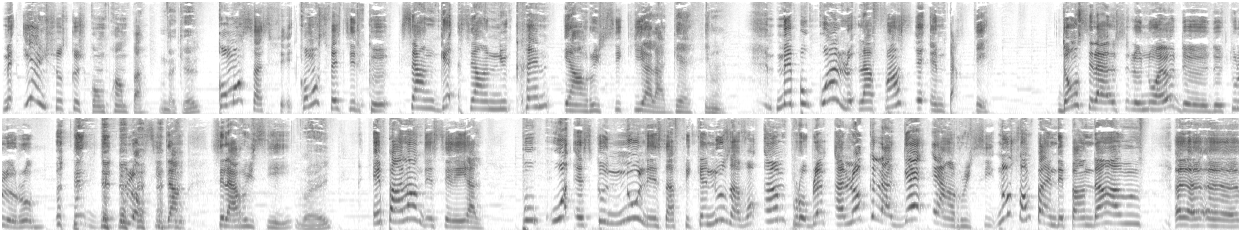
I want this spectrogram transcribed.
Mais il y a une chose que je comprends pas. Laquelle? Comment ça se fait Comment se fait-il que c'est en, Ukraine et en Russie qu'il y a la guerre Philippe Mais pourquoi le- la France est impactée? Donc, c'est le noyau de, de tout l'Europe, de tout l'Occident. C'est la Russie. Et parlant des céréales, pourquoi est-ce que nous, les Africains, nous avons un problème alors que la guerre est en Russie? Nous ne sommes pas indépendants euh, euh,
